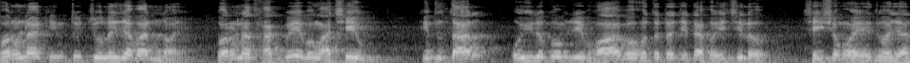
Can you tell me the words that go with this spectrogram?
করোনা কিন্তু চলে যাবার নয়। করোনা থাকবে এবং আছেও, কিন্তু তার ওই রকম যে ভয়াবহতাটা যেটা হয়েছিল, সেই সময়ে দু হাজার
